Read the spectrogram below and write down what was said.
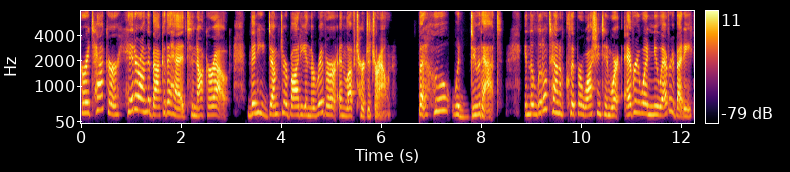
Her attacker hit her on the back of the head to knock her out. Then he dumped her body in the river and left her to drown. But who would do that? In the little town of Clipper, Washington, where everyone knew everybody,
